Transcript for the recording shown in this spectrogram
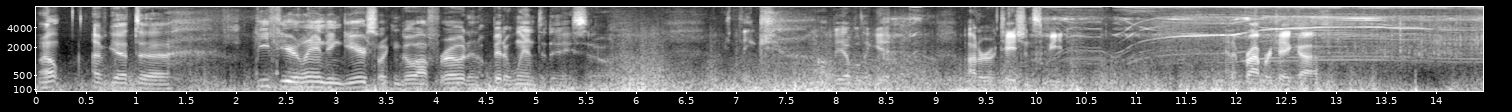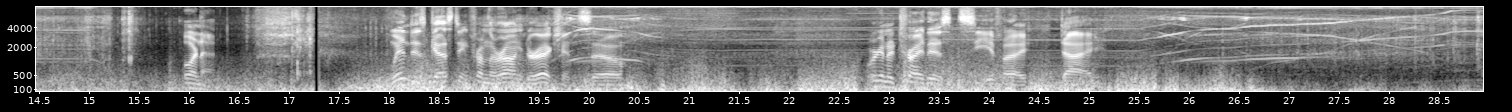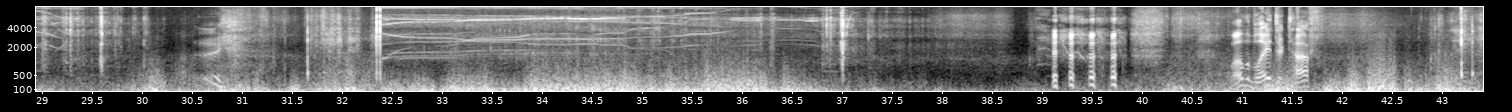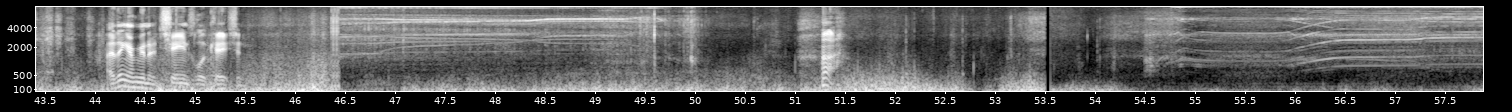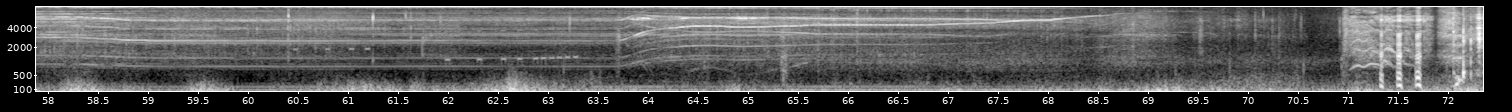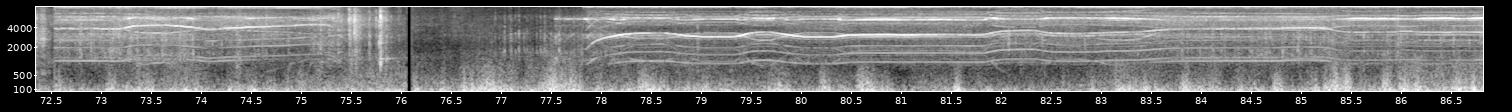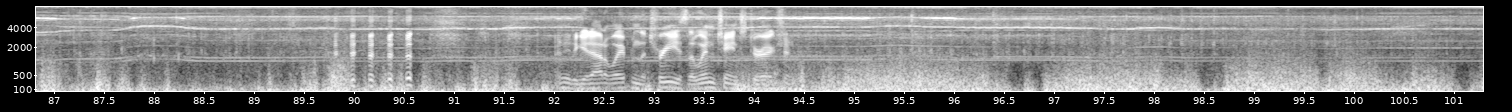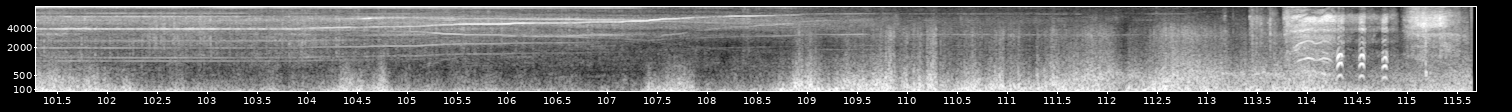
Well, I've got uh, beefier landing gear so I can go off-road and a bit of wind today, so I think I'll be able to get auto rotation speed and a proper takeoff. Or not. Wind is gusting from the wrong direction, so we're gonna try this and see if I die. well, the blades are tough. I think I'm gonna change location. Huh. I need to get out away from the trees. The wind changed direction.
